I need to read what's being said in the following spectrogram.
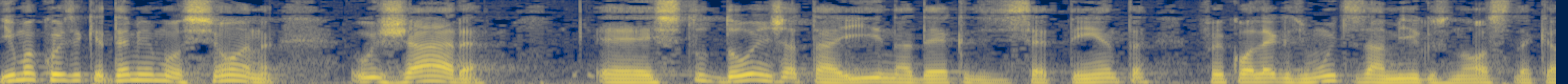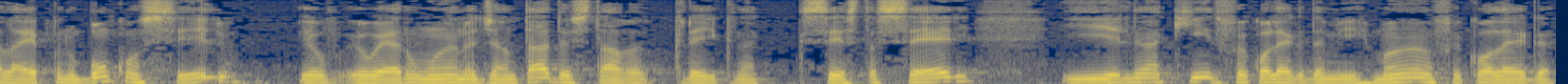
E uma coisa que até me emociona, o Jara é, estudou em Jataí na década de 70, foi colega de muitos amigos nossos daquela época no Bom Conselho. Eu, eu era um ano adiantado, eu estava, creio que na sexta série, e ele na quinta, foi colega da minha irmã, foi colega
